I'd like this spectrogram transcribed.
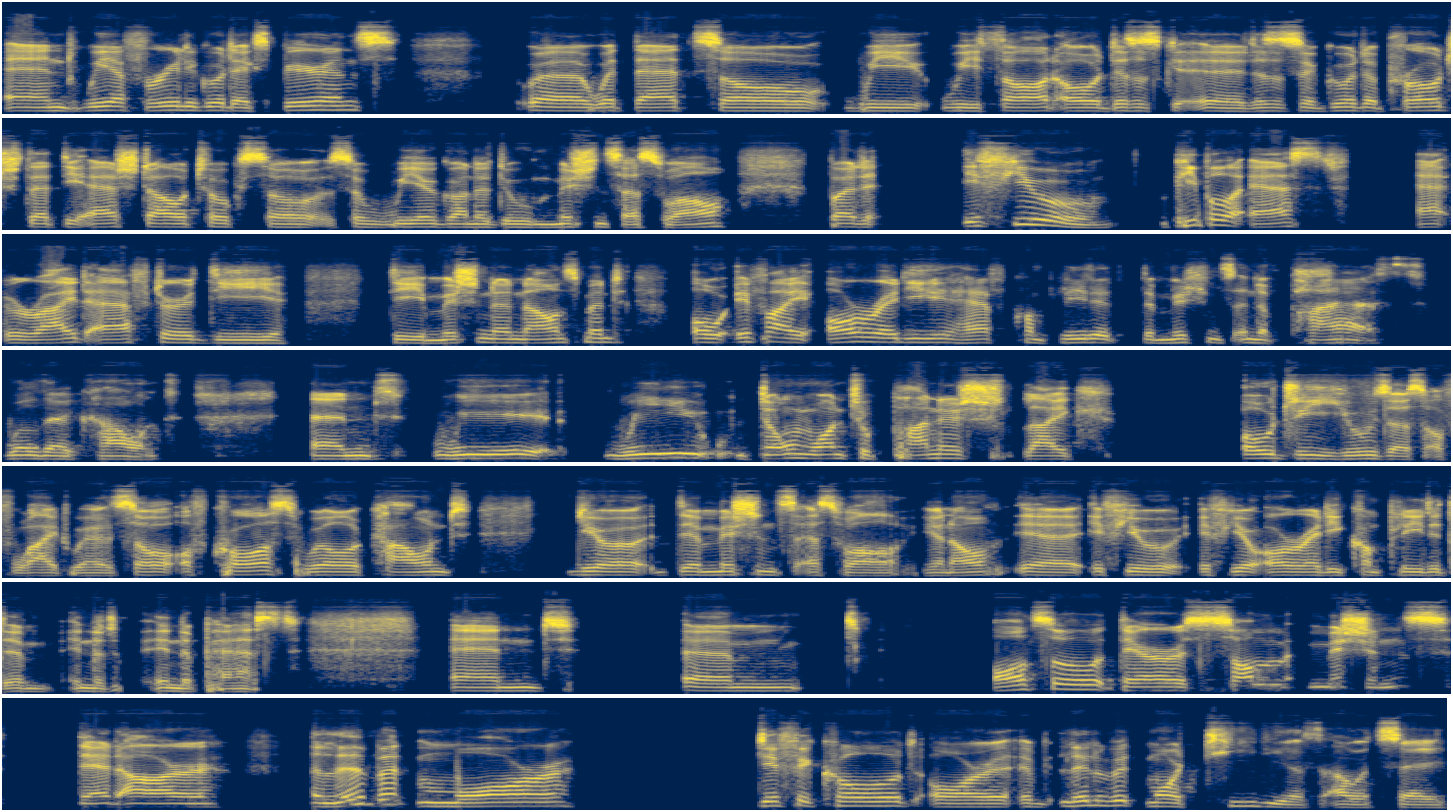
and we have really good experience. Uh, with that, so we we thought, oh, this is uh, this is a good approach that the Ash DAO took. So so we are gonna do missions as well. But if you people asked right after the the mission announcement. Oh if i already have completed the missions in the past will they count? And we we don't want to punish like og users of white whale. So of course we'll count your the missions as well you know uh, if you if you already completed them in the in the past. And um also there are some missions that are a little bit more difficult or a little bit more tedious, I would say.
